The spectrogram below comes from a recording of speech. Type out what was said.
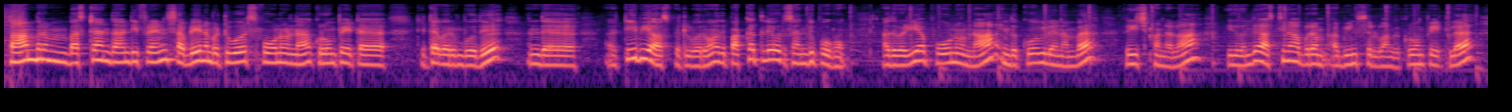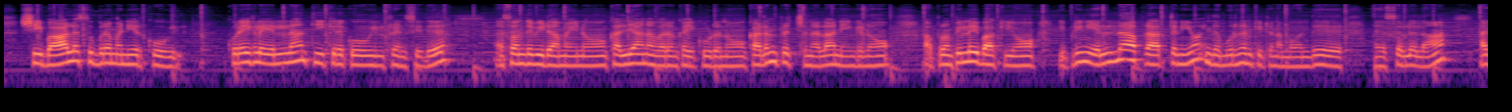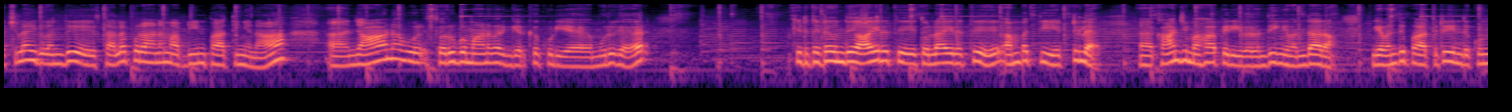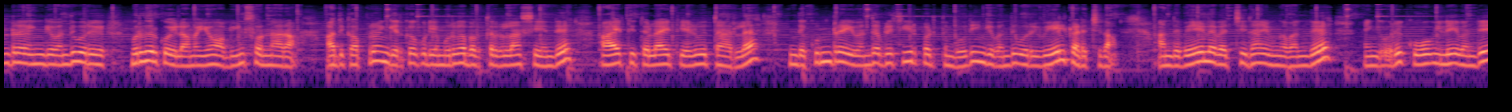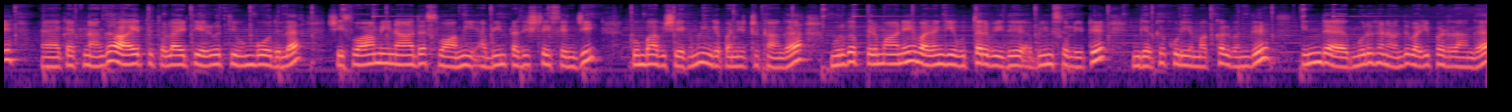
தாம்பரம் பஸ் ஸ்டாண்ட் தாண்டி ஃப்ரெண்ட்ஸ் அப்படியே நம்ம டுவர்ட்ஸ் போனோன்னா குரோம்பேட்டை கிட்ட வரும்போது அந்த டிபி ஹாஸ்பிட்டல் வரும். அது பக்கத்துலேயே ஒரு சந்து போகும். அது வழியாக போகணுன்னா இந்த கோவிலை நம்ம ரீச் பண்ணலாம். இது வந்து அஸ்தினாபுரம் அப்படின்னு சொல்லுவாங்க குரோம்பேட்டில் ஸ்ரீ பாலசுப்ரமணியர் கோவில். குறைகளை எல்லாம் தீக்கிற கோவில் ஃப்ரெண்ட்ஸ் இது. சொந்த வீடு அமையணும் கல்யாண வரம் கைகூடணும் கடன் பிரச்சனைலாம் நீங்கணும் அப்புறம் பிள்ளை பாக்கியம் இப்படின்னு எல்லா பிரார்த்தனையும் இந்த முருகன்கிட்ட நம்ம வந்து சொல்லலாம். ஆக்சுவலாக இது வந்து ஸ்தல புராணம் அப்படின்னு பார்த்தீங்கன்னா ஞான ஒரு சொரூபமானவர் இங்கே இருக்கக்கூடிய முருகர். கிட்டத்தட்ட வந்து ஆயிரத்து தொள்ளாயிரத்து ஐம்பத்தி எட்டில் காஞ்சி மகா பெரியவர் வந்து இங்கே வந்தாராம். இங்கே வந்து பார்த்துட்டு இந்த குன்ற இங்கே வந்து ஒரு முருகர் கோயில் அமையும் அப்படின்னு சொன்னாராம். அதுக்கப்புறம் இங்கே இருக்கக்கூடிய முருக பக்தர்கள்லாம் சேர்ந்து ஆயிரத்தி தொள்ளாயிரத்தி எழுபத்தாறில் இந்த குன்றை வந்து அப்படியே சீர்படுத்தும் போது இங்கே வந்து ஒரு வேல் கிடச்சிதான். அந்த வேலை வச்சு தான் இவங்க வந்து இங்கே ஒரு கோவிலே வந்து கட்டினாங்க. ஆயிரத்தி தொள்ளாயிரத்தி எழுபத்தி ஒம்போதில் ஸ்ரீ சுவாமிநாத சுவாமி அப்படின்னு பிரதிஷ்டை செஞ்சு கும்பாபிஷேகமும் இங்கே பண்ணிகிட்ருக்காங்க முருகப்பெருமானே வழங்கிய உத்தரவு இது அப்படின்னு சொல்லிட்டு இங்கே இருக்கக்கூடிய மக்கள் வந்து இந்த முருகனை வந்து வழிபடுறாங்க.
